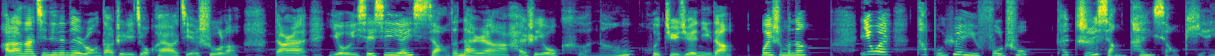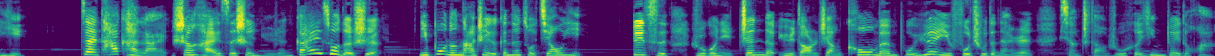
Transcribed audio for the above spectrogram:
好了，那今天的内容到这里就快要结束了。当然，有一些心眼小的男人啊，还是有可能会拒绝你的。为什么呢？因为他不愿意付出，他只想贪小便宜。在他看来，生孩子是女人该做的事，你不能拿这个跟他做交易。对此，如果你真的遇到了这样抠门、不愿意付出的男人，想知道如何应对的话，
